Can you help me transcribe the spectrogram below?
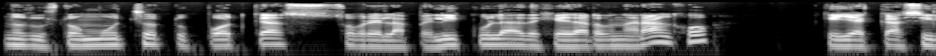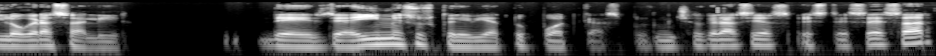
nos gustó mucho tu podcast sobre la película de Gerardo Naranjo que ya casi logra salir. Desde ahí me suscribí a tu podcast. Pues muchas gracias, este César,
